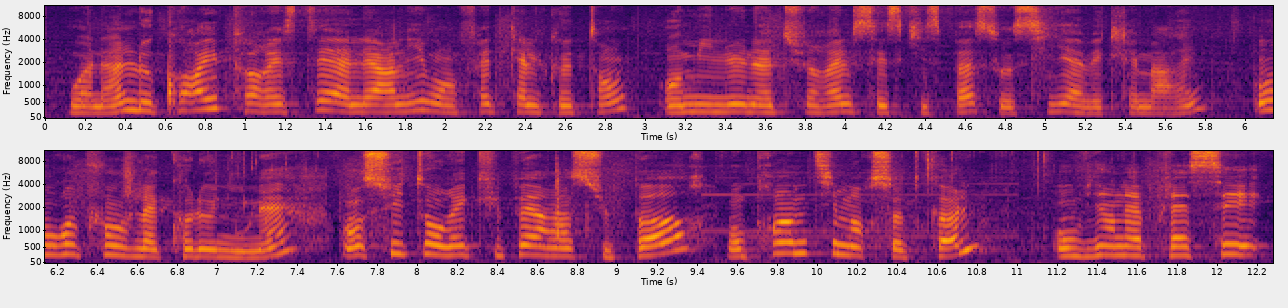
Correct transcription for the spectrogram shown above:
Voilà, le corail peut rester à l'air libre en fait quelques temps. En milieu naturel, c'est ce qui se passe aussi avec les marées. On replonge la colonie mère. Ensuite, on récupère un support. On prend un petit morceau de colle. On vient la placer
